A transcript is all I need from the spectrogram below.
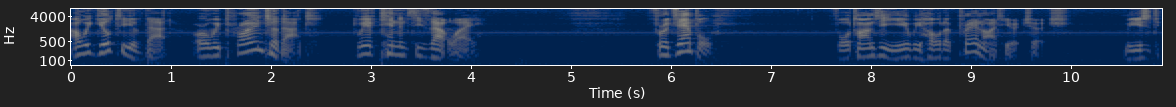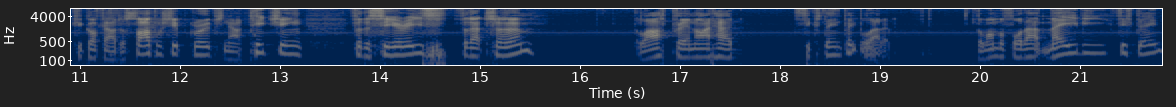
Are we guilty of that? Or are we prone to that? Do we have tendencies that way? For example, four times a year we hold a prayer night here at church. We use it to kick off our discipleship groups and our teaching for the series for that term. The last prayer night had 16 people at it. The one before that, maybe 15.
